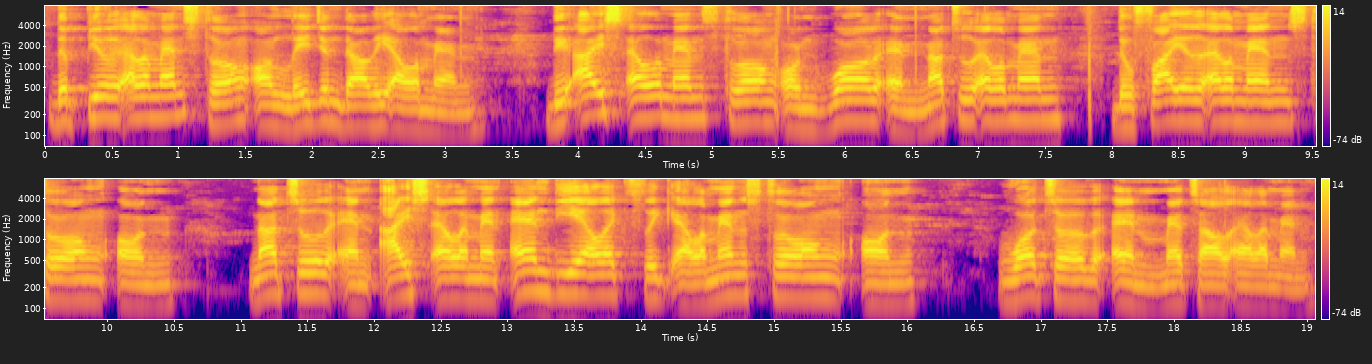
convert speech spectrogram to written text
the pure element strong on legendary element. The ice element strong on war and natural element. The fire element strong on natural and ice element and the electric element strong on water and metal element.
